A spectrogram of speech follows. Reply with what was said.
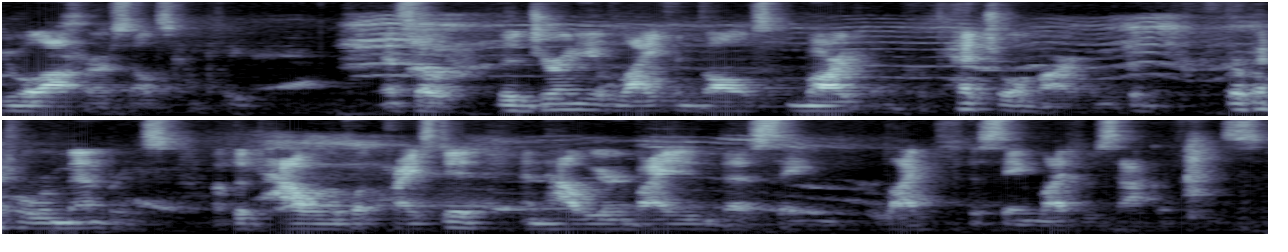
we will offer ourselves completely. And so the journey of life involves martyrdom, perpetual martyrdom, perpetual remembrance of the power of what Christ did and how we are invited into the same life, the same life of sacrifice.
